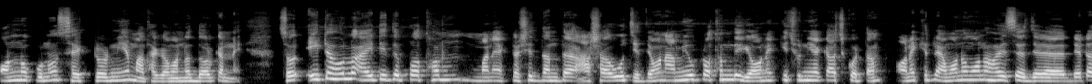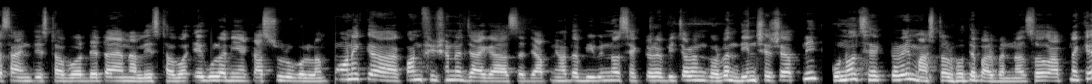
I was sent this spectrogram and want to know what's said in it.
অন্য কোনো সেক্টর নিয়ে মাথা ঘামানোর দরকার নেই। সো এইটা হলো আইটিতে প্রথম মানে একটা সিদ্ধান্তে আসা উচিত। যেমন আমিও প্রথম দিকে অনেক কিছু নিয়ে কাজ করতাম। অনেক ক্ষেত্রে এমনও মনে হয়েছে যে ডেটা সায়েন্টিস্ট হব ডেটা অ্যানালিস্ট হব, এগুলা নিয়ে কাজ শুরু করলাম। অনেক কনফিউশনের জায়গা আছে যে আপনি হয়তো বিভিন্ন সেক্টরে বিচরণ করবেন, দিন শেষে আপনি কোনো সেক্টরেই মাস্টার হতে পারবেন না। সো আপনাকে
